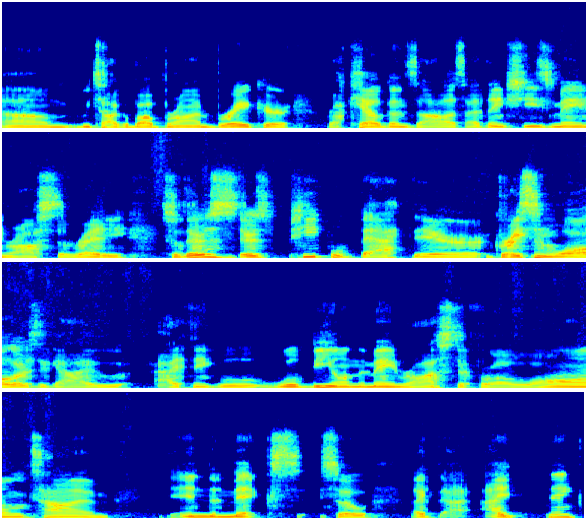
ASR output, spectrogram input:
Um, we talk about Bron Breakker, Raquel Gonzalez. I think she's main roster ready. So there's there's people back there. Grayson Waller's a guy who I think will will be on the main roster for a long time in the mix. So like I think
